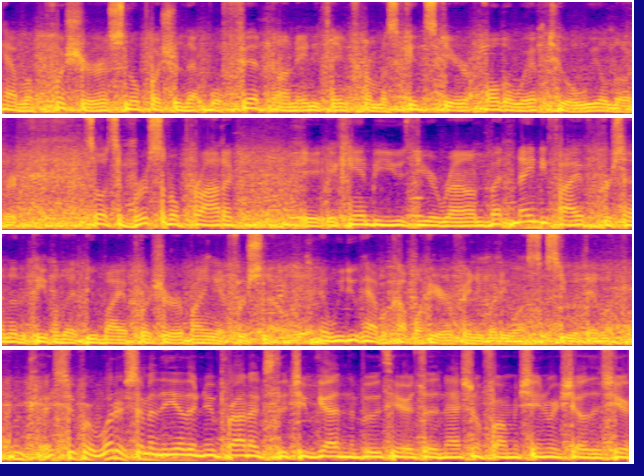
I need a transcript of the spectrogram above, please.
Have a pusher, a snow pusher that will fit on anything from a skid steer all the way up to a wheel loader. So it's a versatile product. It, it can be used year round, but 95% of the people that do buy a pusher are buying it for snow. And we do have a couple here if anybody wants to see what they look like. Okay, super. What are some of the other new products that you've got in the booth here at the National Farm Machinery Show this year?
